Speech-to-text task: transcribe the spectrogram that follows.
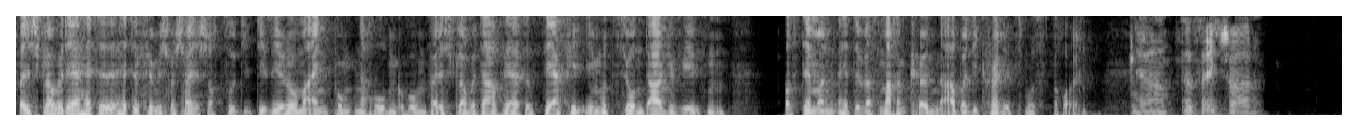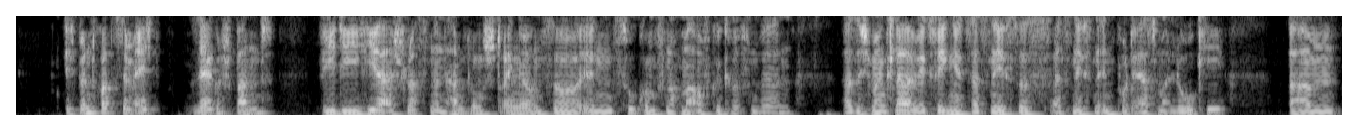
Weil ich glaube, der hätte, hätte für mich wahrscheinlich noch so die, die Serie um einen Punkt nach oben gehoben, weil ich glaube, da wäre sehr viel Emotion da gewesen, aus der man hätte was machen können, aber die Credits mussten rollen. Ja, das ist echt schade. Ich bin trotzdem echt sehr gespannt, wie die hier erschlossenen Handlungsstränge und so in Zukunft nochmal aufgegriffen werden. Also ich meine, klar, wir kriegen jetzt als nächstes, als nächsten Input erstmal Loki. Ähm,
